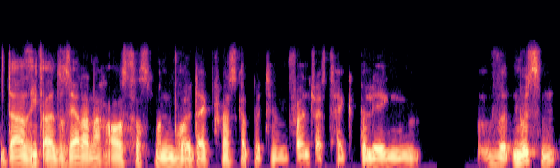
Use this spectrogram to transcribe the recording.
da sieht also sehr danach aus, dass man wohl Dak Prescott mit dem Franchise Tag belegen wird müssen.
